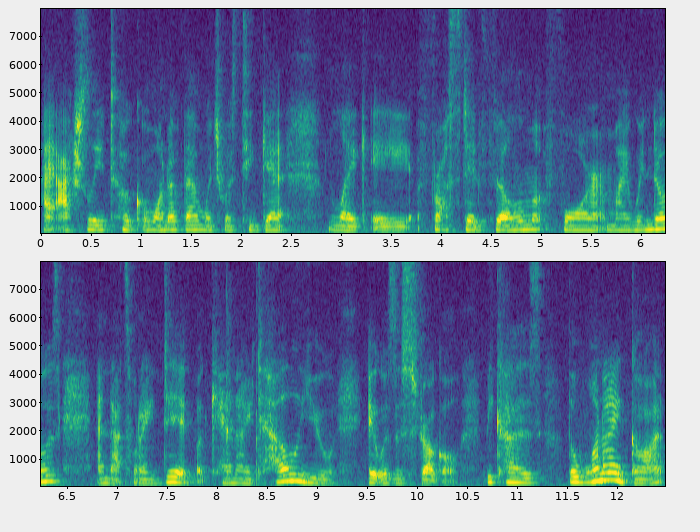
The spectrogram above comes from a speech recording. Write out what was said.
I actually took one of them, which was to get like a frosted film for my windows. And that's what I did. But can I tell you, it was a struggle because the one I got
